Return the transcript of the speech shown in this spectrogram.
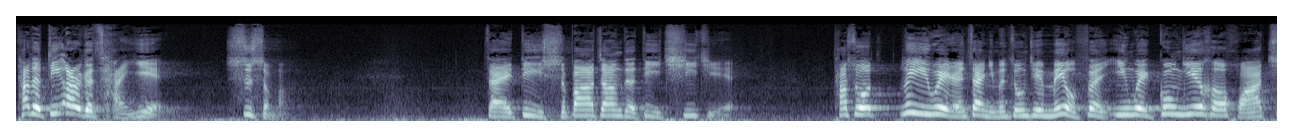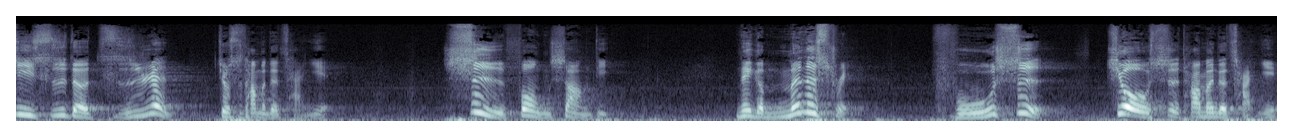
他的第二个产业是什么？在第十八章的第七节。他说：“另一位人在你们中间没有份，因为供耶和华祭司的职任就是他们的产业，侍奉上帝。那个 ministry 服侍就是他们的产业。”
